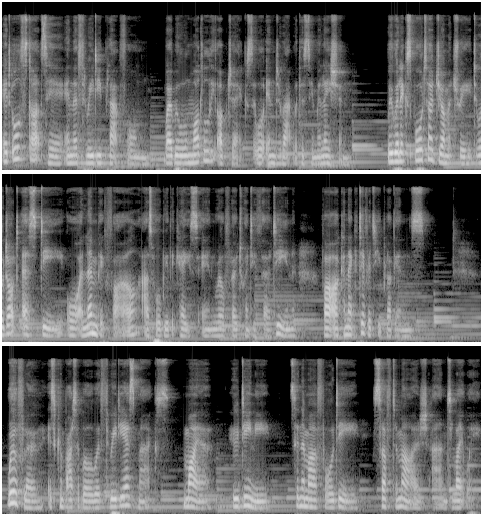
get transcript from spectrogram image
It all starts here in the 3D platform, where we will model the objects that will interact with the simulation. We will export our geometry to a .sd or Alembic file, as will be the case in RealFlow 2013, via our connectivity plugins. RealFlow is compatible with 3ds Max, Maya, Houdini, Cinema 4D, Softimage, and Lightwave.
